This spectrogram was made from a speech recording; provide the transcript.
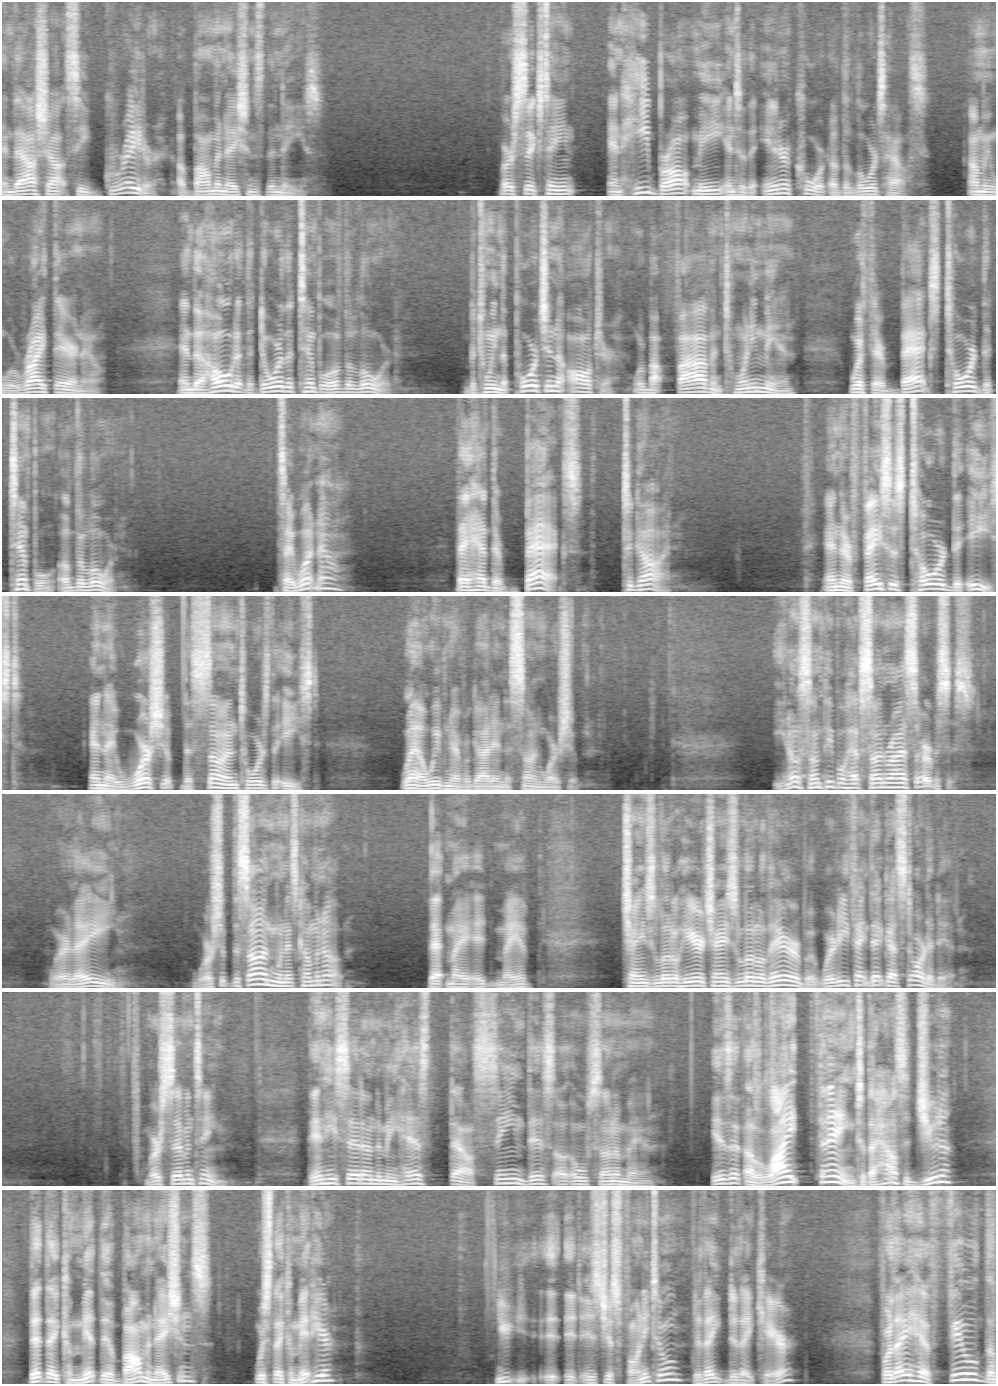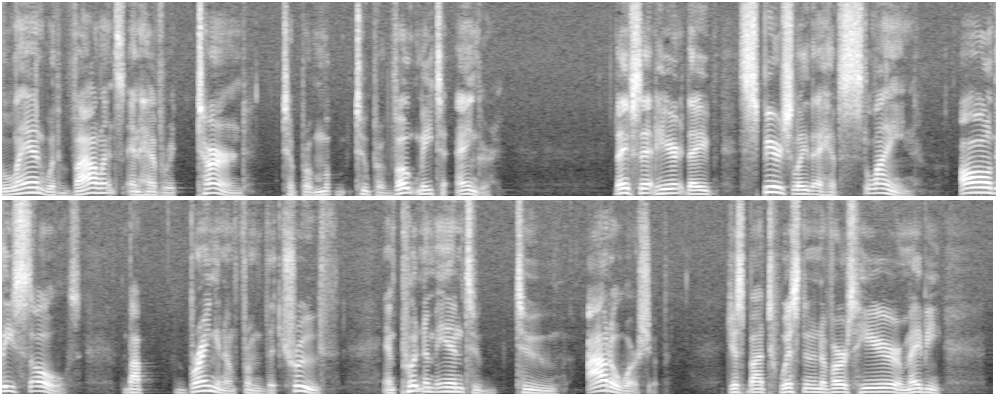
and thou shalt see greater abominations than these. Verse 16 And he brought me into the inner court of the Lord's house. I mean, we're right there now. And behold, at the door of the temple of the Lord, between the porch and the altar, were about five and twenty men with their backs toward the temple of the Lord. Say, what now? they had their backs to God and their faces toward the east, and they worshiped the sun towards the east. Well, we've never got into sun worship. You know, some people have sunrise services where they worship the sun when it's coming up. That may it may have changed a little here, changed a little there, but where do you think that got started at? Verse 17. Then he said unto me, Hast thou seen this, O Son of Man? Is it a light thing to the house of Judah that they commit the abominations which they commit here? You, it, it is just funny to them. Do they do they care? For they have filled the land with violence and have returned to to provoke me to anger. They've sat here. They spiritually they have slain all these souls by bringing them from the truth and putting them into to idol worship. Just by twisting a verse here or maybe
